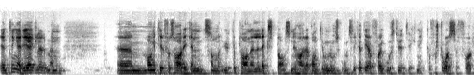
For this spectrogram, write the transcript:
En ting er regler, men um, mange tilfeller så har vi ikke en sånn ukeplan eller lekseplan som de har er vant i ungdomsskolen. slik at det å få en god studieteknikk og forståelse for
